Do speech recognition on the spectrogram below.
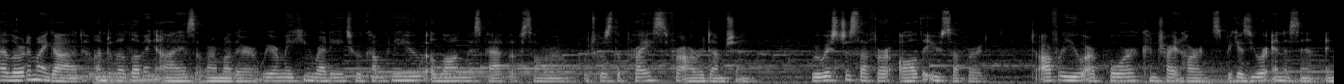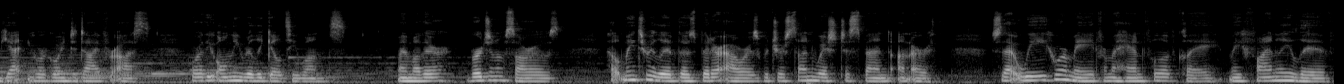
My Lord and my God, under the loving eyes of our Mother, we are making ready to accompany you along this path of sorrow, which was the price for our redemption. We wish to suffer all that you suffered, to offer you our poor, contrite hearts, because you are innocent and yet you are going to die for us, who are the only really guilty ones. My Mother, Virgin of Sorrows, help me to relive those bitter hours which your Son wished to spend on earth, so that we who are made from a handful of clay may finally live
